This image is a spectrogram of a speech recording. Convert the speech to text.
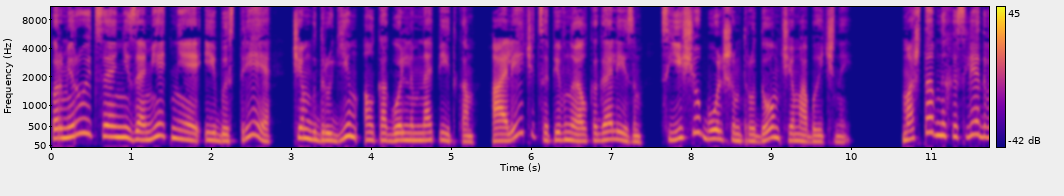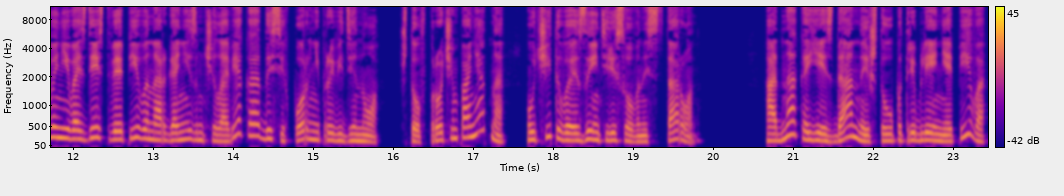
формируется незаметнее и быстрее, чем к другим алкогольным напиткам, а лечится пивной алкоголизм с еще большим трудом, чем обычный. Масштабных исследований воздействия пива на организм человека до сих пор не проведено, что, впрочем, понятно, учитывая заинтересованность сторон. Однако есть данные, что употребление пива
